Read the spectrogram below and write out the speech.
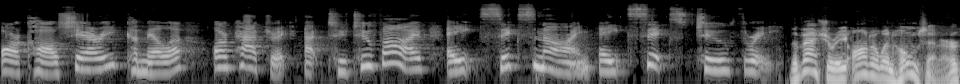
or call Sherry, Camilla, or Patrick at 225 869 8623. The Vacherie Auto and Home Center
